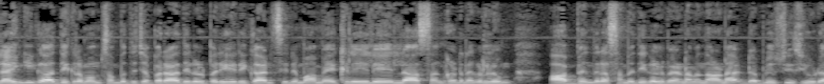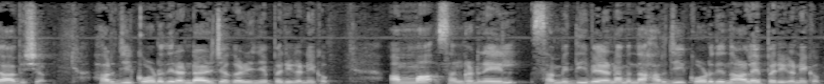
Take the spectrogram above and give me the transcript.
ലൈംഗിക അതിക്രമം സംബന്ധിച്ച പരാതികൾ പരിഹരിക്കാൻ സിനിമാ മേഖലയിലെ എല്ലാ സംഘടനകളിലും ആഭ്യന്തര സമിതികൾ വേണമെന്നാണ് ഡബ്ല്യു സി സിയുടെ ആവശ്യം. ഹർജി കോടതി രണ്ടാഴ്ച കഴിഞ്ഞ് പരിഗണിക്കും. അമ്മ സംഘടനയിൽ സമിതി വേണമെന്ന ഹർജി കോടതി നാളെ പരിഗണിക്കും.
